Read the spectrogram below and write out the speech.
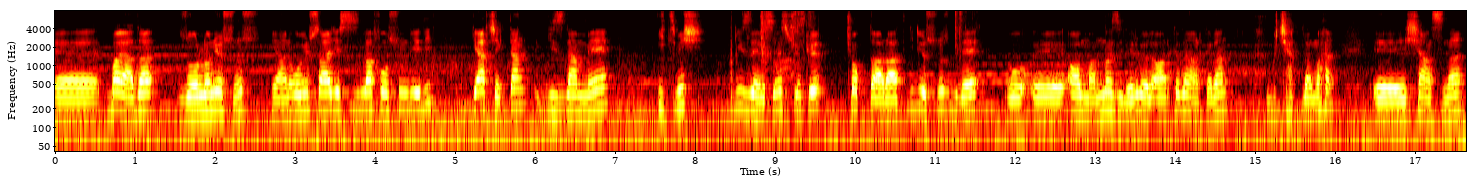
e, bayağı da zorlanıyorsunuz. Yani oyun sadece siz laf olsun diye değil, gerçekten gizlenmeye itmiş. Gizlenirsiniz çünkü çok daha rahat gidiyorsunuz. Bir de bu e, Alman nazileri böyle arkadan arkadan bıçaklama e, şansına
